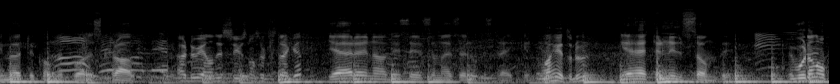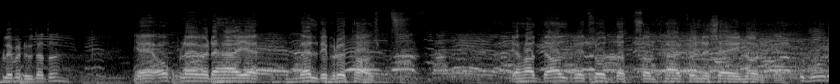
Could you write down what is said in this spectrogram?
imøtekommet våre krav. Er du en av de syv som har sultestreiket? Jeg er en av de syv som har sultestreiket. Hva heter du? Jeg heter Nils Zombie. Hvordan opplever du dette? Jeg opplever det her veldig brutalt. Jeg hadde aldri trodd at sånt her kunne skje i Norge. Hvor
